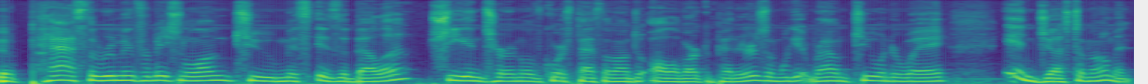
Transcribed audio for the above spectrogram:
Going to pass the room information along to Miss Isabella. She, in turn, will, of course, pass that on to all of our competitors, and we'll get round two underway in just a moment.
